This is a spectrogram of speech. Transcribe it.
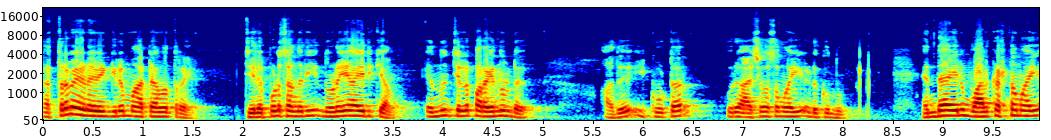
എത്ര വേണമെങ്കിലും മാറ്റാമത്രേ. ചിലപ്പോൾ സംഗതി നുണയായിരിക്കാം എന്നും ചിലർ പറയുന്നുണ്ട്. അത് ഇക്കൂട്ടർ ഒരു ആശ്വാസമായി എടുക്കുന്നു. എന്തായാലും വാൽകഷ്ണമായി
